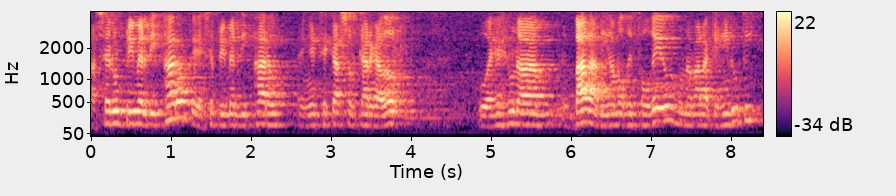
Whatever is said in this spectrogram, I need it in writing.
hacer un primer disparo, que ese primer disparo, en este caso el cargador, pues es una bala, digamos, de fogueo, una bala que es inútil,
